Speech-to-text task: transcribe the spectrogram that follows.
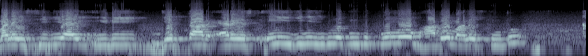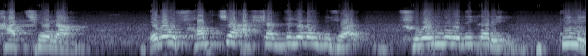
মানে এই সিবিআই ইডি গ্রেপ্তার অ্যারেস্ট এই জিনিসগুলো কিন্তু কোনোভাবে মানুষ কিন্তু খাচ্ছে না। এবং সবচেয়ে আশ্চর্যজনক বিষয়, শুভেন্দু অধিকারী তিনি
